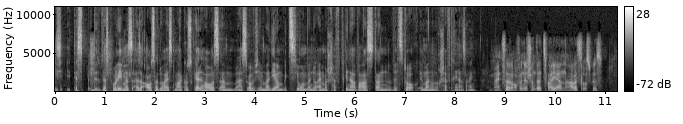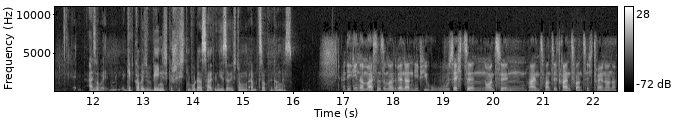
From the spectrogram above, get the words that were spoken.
Ich, das, das, Problem ist, also außer du heißt Markus Gellhaus, ähm, hast du, glaube ich, immer die Ambition, wenn du einmal Cheftrainer warst, dann willst du auch immer nur noch Cheftrainer sein. Meinst du, auch wenn du schon seit zwei Jahren arbeitslos bist? also gibt, glaube ich, wenig Geschichten, wo das halt in diese Richtung ähm, zurückgegangen ist. Ja, die gehen dann meistens immer, werden dann IPU 16, 19, 21, 23 Trainer, ne?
